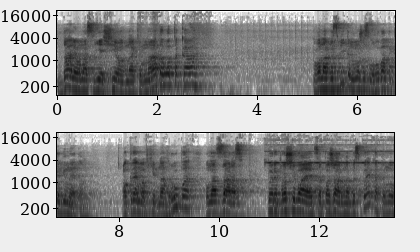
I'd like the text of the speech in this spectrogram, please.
Далі у нас є ще одна кімната, от така. Вона без вікон може слугувати кабінетом. Окрема вхідна група. У нас зараз перепрошивається пожарна безпека, тому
